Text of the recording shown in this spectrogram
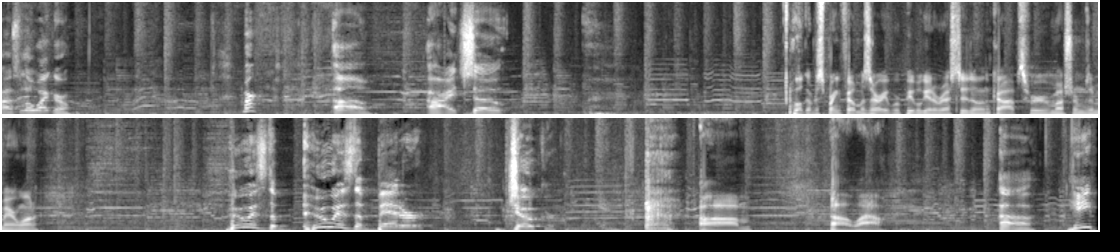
Oh, it's a little white girl. Mark. Um. All right. So Welcome to Springfield, Missouri, where people get arrested on cops for mushrooms and marijuana. who is the who is the better Joker? Um. Oh, wow. Uh, Heath.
